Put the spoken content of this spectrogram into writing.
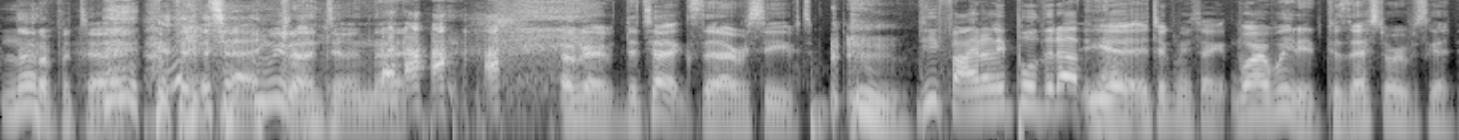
Not a patek. Patek. We're not doing that. okay, the text that I received. he finally pulled it up. Yeah, it took me a second. Well, I waited because that story was good.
